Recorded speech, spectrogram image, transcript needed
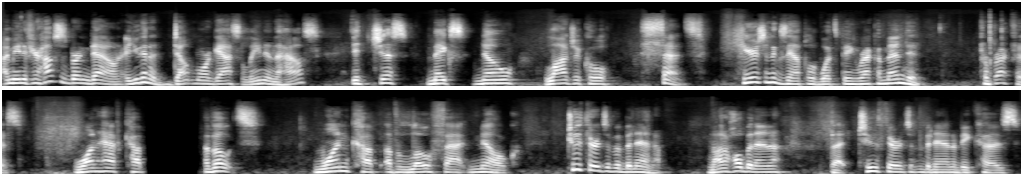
I mean, if your house is burning down, are you going to dump more gasoline in the house? It just makes no logical sense. Here's an example of what's being recommended for breakfast one half cup of oats, one cup of low fat milk, two thirds of a banana. Not a whole banana, but two thirds of a banana because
